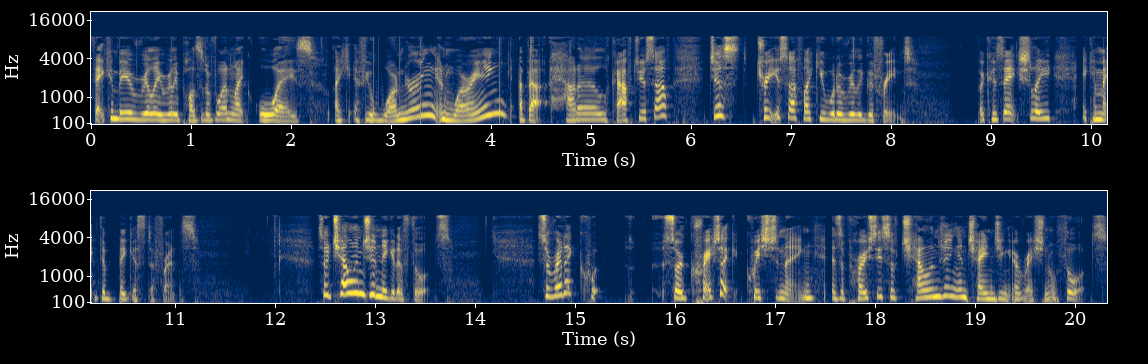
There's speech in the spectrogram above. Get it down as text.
That can be a really, really positive one, like always. Like if you're wondering and worrying about how to look after yourself, just treat yourself like you would a really good friend. Because actually, it can make the biggest difference. So challenge your negative thoughts. Socratic, Socratic questioning is a process of challenging and changing irrational thoughts.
